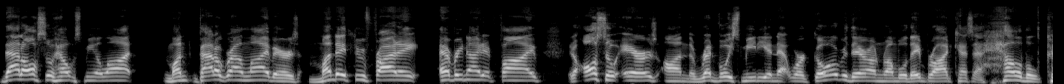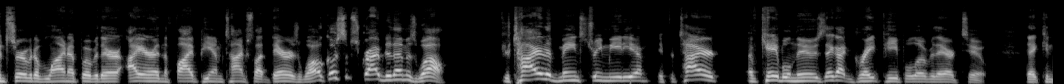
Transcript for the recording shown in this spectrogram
That also helps me a lot Mon- battleground live airs monday through friday every night at five. It also airs on the Red Voice Media Network. Go over there on Rumble. They broadcast a hell of a conservative lineup over there. I air in the 5 p.m. time slot there as well. Go subscribe to them as well. If you're tired of mainstream media, if you're tired of cable news, they got great people over there too that can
